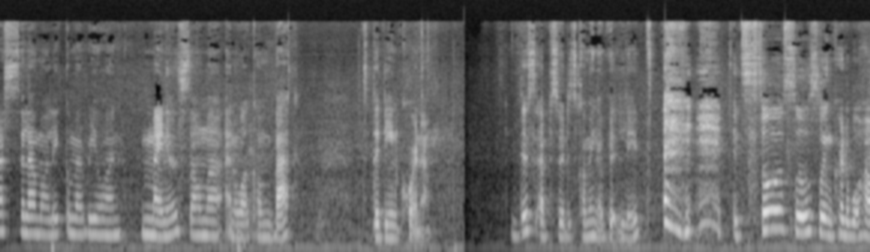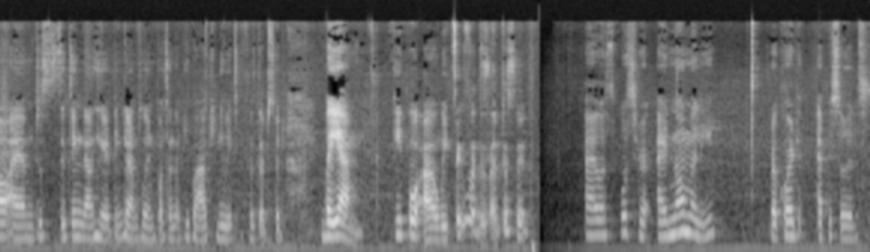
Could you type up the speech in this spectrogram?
Assalamu alaikum everyone. My name is Salma and welcome back to the Deen Corner. This episode is coming a bit late. it's so so so incredible how I am just sitting down here thinking I'm so important that people are actually waiting for this episode. But yeah, people are waiting for this episode. I was supposed to re- I normally record episodes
